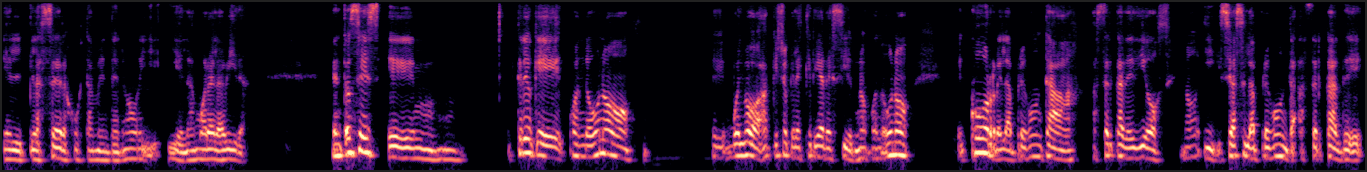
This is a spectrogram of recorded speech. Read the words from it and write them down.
el placer justamente, ¿no? y el amor a la vida. Entonces, em, creo que cuando uno, eh, vuelvo a aquello que les quería decir, ¿no? cuando uno eh, corre la pregunta acerca de Dios, ¿no? y se hace la pregunta acerca de,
